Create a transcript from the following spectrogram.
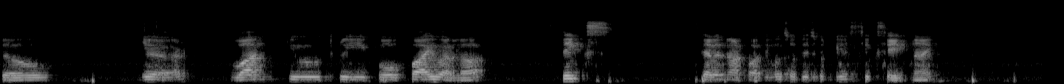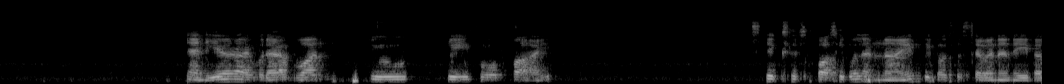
So here 1 2 3 4 5 are locked 6 7 not possible so this would be a 6 8 9 and here I would have 1 2 3 4 5 6 is possible and 9 because the 7 and 8 are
